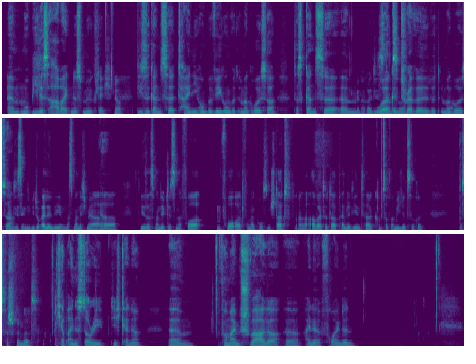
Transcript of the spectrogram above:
ähm, mobiles Arbeiten ist möglich. Ja. Diese ganze Tiny Home Bewegung wird immer größer. Das ganze ähm, Work ganze- and Travel wird immer ja, größer. Ja, dieses individuelle Leben, dass man nicht mehr äh, dieses, man lebt jetzt in einer Vor im Vorort von einer großen Stadt, äh, arbeitet da, pendelt jeden Tag, kommt zur Familie zurück. Das verschwindet. Ich habe eine Story, die ich kenne, ähm, von meinem Schwager, äh, eine Freundin.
